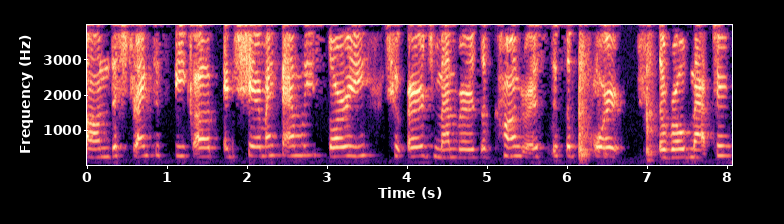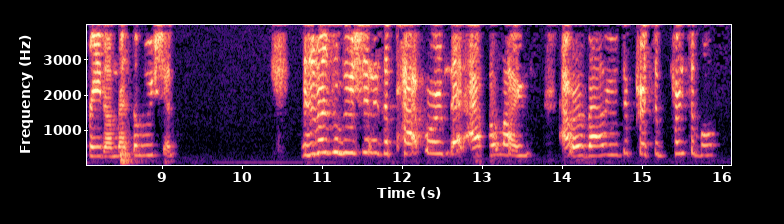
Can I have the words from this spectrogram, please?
um, the strength to speak up and share my family's story to urge members of Congress to support the Roadmap to Freedom resolution. This resolution is a platform that outlines our values and principles,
